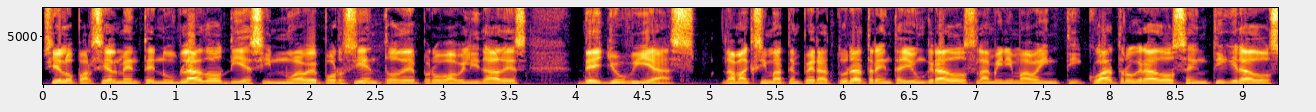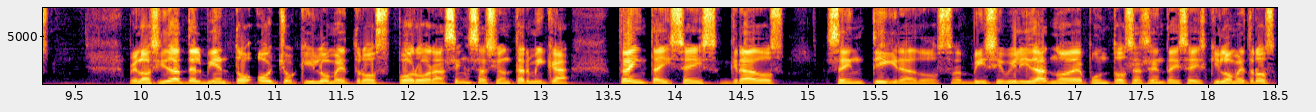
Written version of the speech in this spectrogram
cielo parcialmente nublado, 19% de probabilidades de lluvias. La máxima temperatura 31 grados, la mínima 24 grados centígrados. Velocidad del viento 8 kilómetros por hora. Sensación térmica 36 grados centígrados. Visibilidad 9.66 kilómetros.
